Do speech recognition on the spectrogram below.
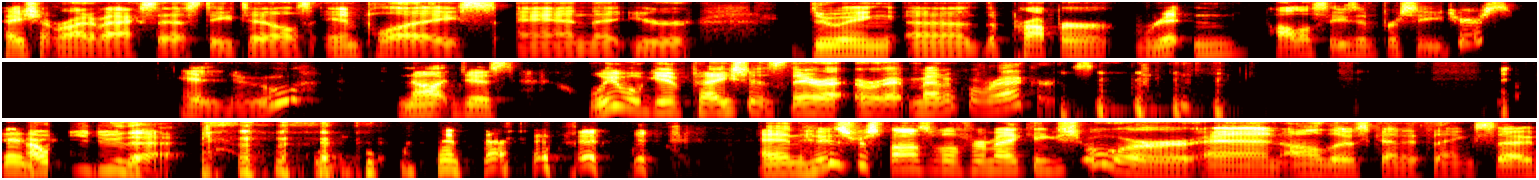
patient right of access details in place and that you're doing uh, the proper written policies and procedures. Hello, not just we will give patients their uh, medical records. How would you do that? and who's responsible for making sure and all those kind of things. So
